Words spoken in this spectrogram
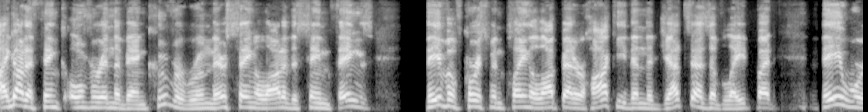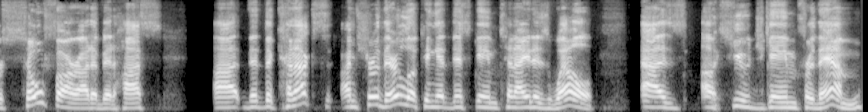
I got to think over in the Vancouver room, they're saying a lot of the same things they've of course been playing a lot better hockey than the Jets as of late, but they were so far out of it, Huss. Uh, that the Canucks, I'm sure they're looking at this game tonight as well as a huge game for them.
